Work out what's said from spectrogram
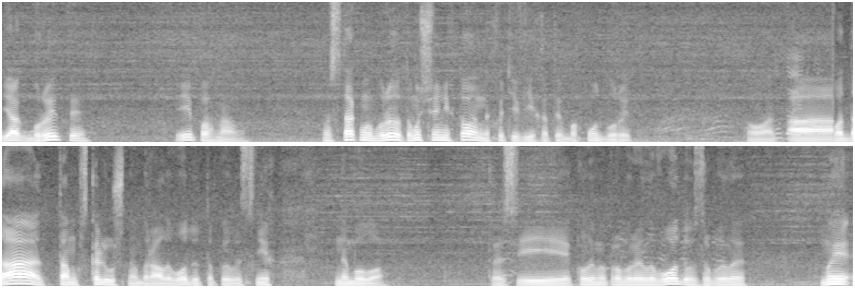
як бурити, і погнали. Ось так ми бурили, тому що ніхто не хотів їхати в Бахмут бурити. От. А вода, там з калюш набирали воду, топили сніг, не було. Тобто, і коли ми пробурили воду, зробили, ми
